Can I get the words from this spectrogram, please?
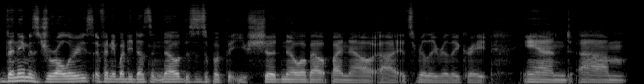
the name is Drolleries. If anybody doesn't know, this is a book that you should know about by now. Uh, it's really, really great. And um,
